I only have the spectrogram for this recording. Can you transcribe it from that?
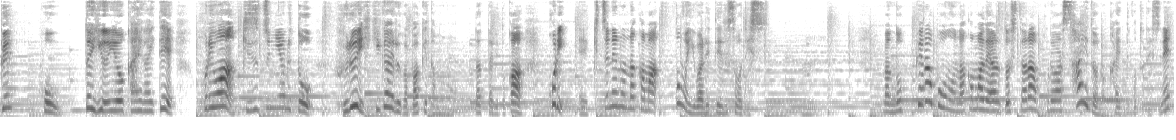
ペホウという妖怪がいて、これは記述によると古いヒキガエルが化けたものだったりとか、コリ、えー、キツネの仲間とも言われているそうです。まあ、のっぺらぼうの仲間であるとしたら、これはサイドの貝ってことですね。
